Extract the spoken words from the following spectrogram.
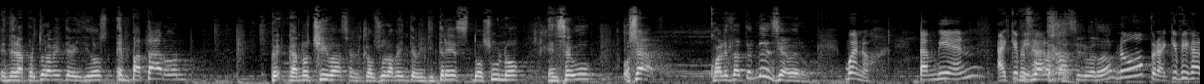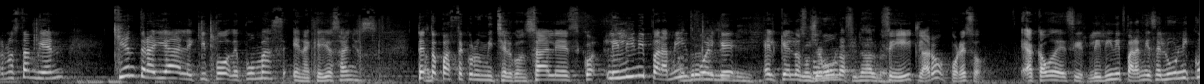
En el apertura 2022 empataron. Ganó Chivas en el clausura 2023 2-1 en CU. O sea, ¿cuál es la tendencia, Vero? Bueno, también hay que Me fijarnos. fácil, ¿verdad? No, pero hay que fijarnos también quién traía al equipo de Pumas en aquellos años. Te topaste con un Michel González. con- Lilini para mí Andrés fue el que, el que los, Los tuvo. llevó a una final, ¿verdad? Sí, claro, por eso. Acabo de decir, Lilini para mí es el único.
